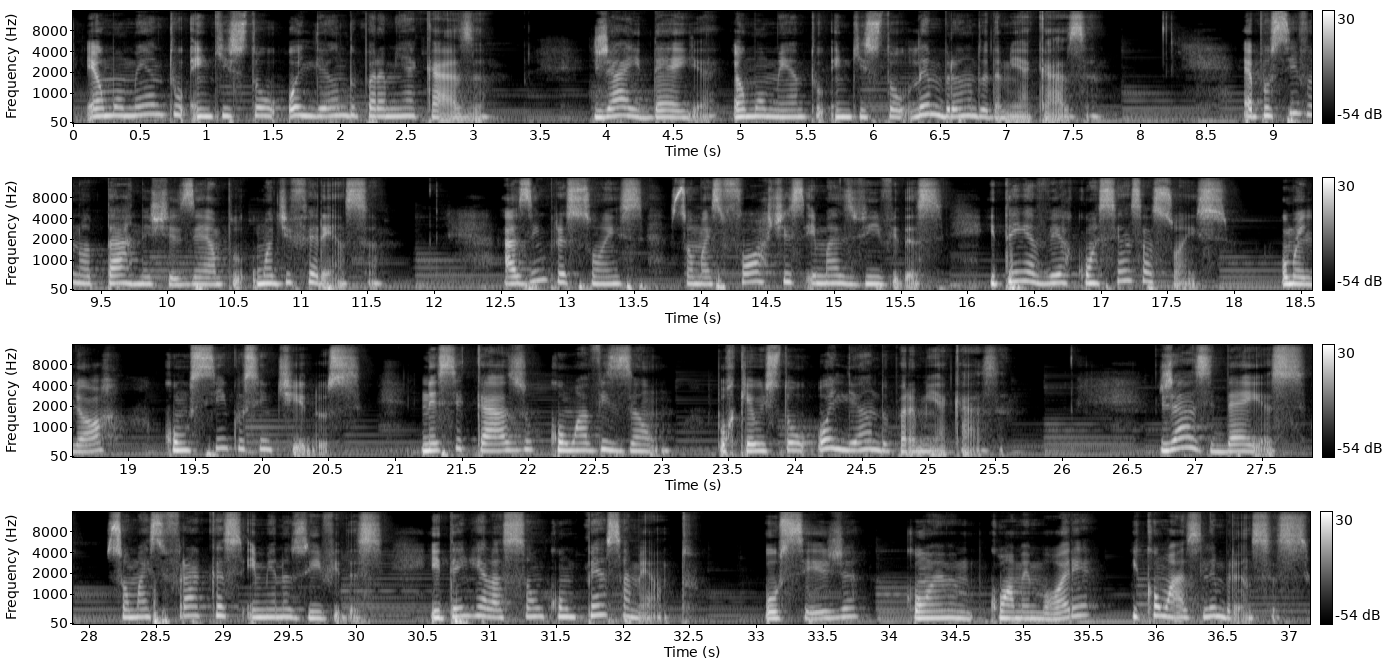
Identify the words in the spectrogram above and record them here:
é o momento em que estou olhando para minha casa. Já a ideia é o momento em que estou lembrando da minha casa. É possível notar neste exemplo uma diferença. As impressões são mais fortes e mais vívidas e têm a ver com as sensações, ou melhor, com os cinco sentidos. Nesse caso, com a visão, porque eu estou olhando para minha casa. Já as ideias são mais fracas e menos vívidas e têm relação com o pensamento, ou seja, com a memória e com as lembranças.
